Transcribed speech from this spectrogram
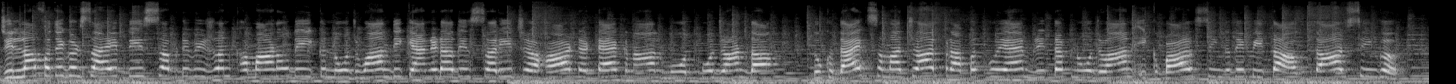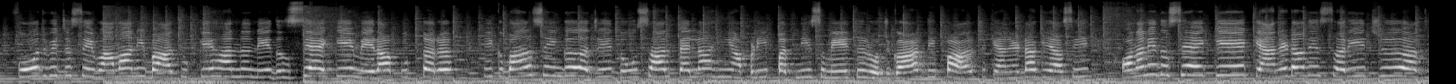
ਜ਼ਿਲ੍ਹਾ ਫਤਿਹਗੜ੍ਹ ਸਾਹਿਬ ਦੀ ਸਬ ਡਿਵੀਜ਼ਨ ਖਮਾਣੋ ਦੇ ਇੱਕ ਨੌਜਵਾਨ ਦੀ ਕੈਨੇਡਾ ਦੇ ਸਰੀ 'ਚ ਹਾਰਟ ਅਟੈਕ ਨਾਲ ਮੌਤ ਹੋ ਜਾਣ ਦਾ ਦੁਖਦਾਇਕ ਸਮਾਚਾਰ ਪ੍ਰਾਪਤ ਹੋਇਆ ਹੈ। ਮ੍ਰਿਤਕ ਨੌਜਵਾਨ ਇਕਬਾਲ ਸਿੰਘ ਦੇ ਪਿਤਾ ਅਵਤਾਰ ਸਿੰਘ ਫੌਜ ਵਿੱਚ ਸੇਵਾਵਾਂ ਨਿਭਾ ਚੁੱਕੇ ਹਨ। ਨੇ ਦੱਸਿਆ ਕਿ ਮੇਰਾ ਪੁੱਤਰ ਇਕਬਾਲ ਸਿੰਘ ਅਜੇ 2 ਸਾਲ ਪਹਿਲਾਂ ਹੀ ਆਪਣੀ ਪਤਨੀ ਸਮੇਤ ਰੋਜ਼ਗਾਰ ਦੀ ਭਾਲ 'ਚ ਕੈਨੇਡਾ ਗਿਆ ਸੀ। ਉਹਨਾਂ ਨੇ ਦੱਸਿਆ ਹੈ ਕਿ ਕੈਨੇਡਾ ਦੇ ਸਰੀ 'ਚ ਅੱਜ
